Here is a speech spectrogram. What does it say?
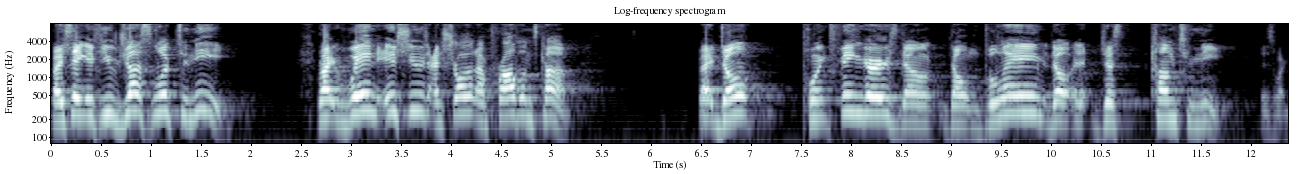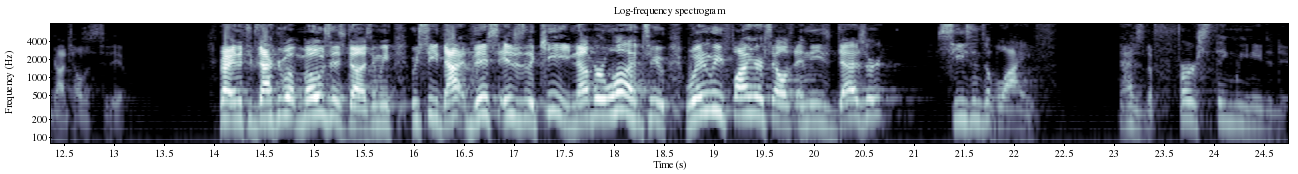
Right? Saying, if you just look to me, right? When issues and struggles and problems come, right? Don't point fingers, don't, don't blame, don't just come to me, is what God tells us to do. Right, and it's exactly what Moses does. And we, we see that this is the key, number one, to when we find ourselves in these desert seasons of life, that is the first thing we need to do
